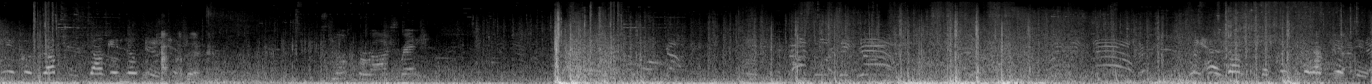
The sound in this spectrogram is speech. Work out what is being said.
Vehicle drop to target ถัง location. ระเบิดนะ Smoke barrage ready. We have lost the critical objective.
